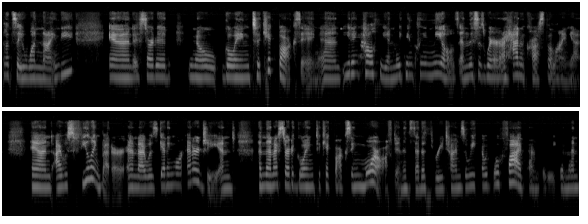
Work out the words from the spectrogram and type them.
let's say, 190. And I started, you know, going to kickboxing and eating healthy and making clean meals. And this is where I hadn't crossed the line yet. And I was feeling better and I was getting more energy. And and then I started going to kickboxing more often. Instead of three times a week, I would go five times a week. And then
